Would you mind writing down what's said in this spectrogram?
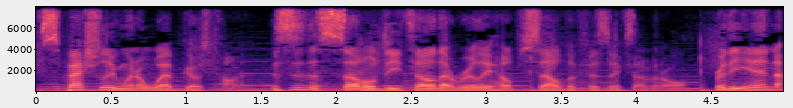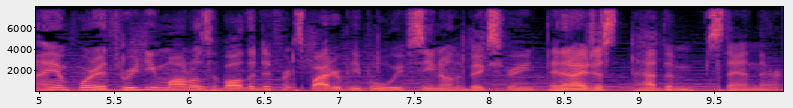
especially when a web goes taunt. This is the subtle detail that really helps sell the physics of it all. For the end, I imported 3D models of all the different spider people we've seen on the big screen, and then I just had them stand there.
